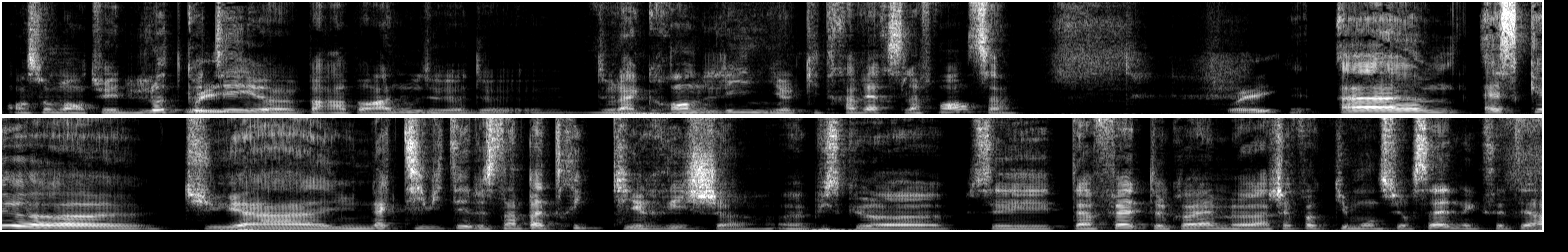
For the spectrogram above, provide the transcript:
en ce moment. Tu es de l'autre Oui. côté euh, par rapport à nous de, de, de la grande ligne qui traverse la France. Oui. Euh, est-ce que tu as une activité de Saint-Patrick qui est riche, puisque c'est ta fête quand même à chaque fois que tu montes sur scène, etc.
